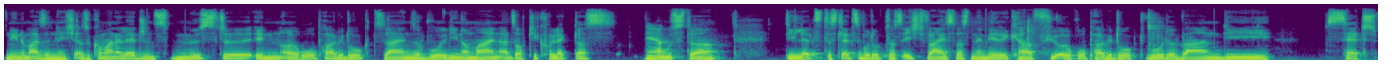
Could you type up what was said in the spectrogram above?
nee, normalerweise nicht. Also Commander Legends müsste in Europa gedruckt sein, sowohl die normalen als auch die Collectors Ja. Booster. Die letzt, das letzte Produkt, was ich weiß, was in Amerika für Europa gedruckt wurde, waren die Set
